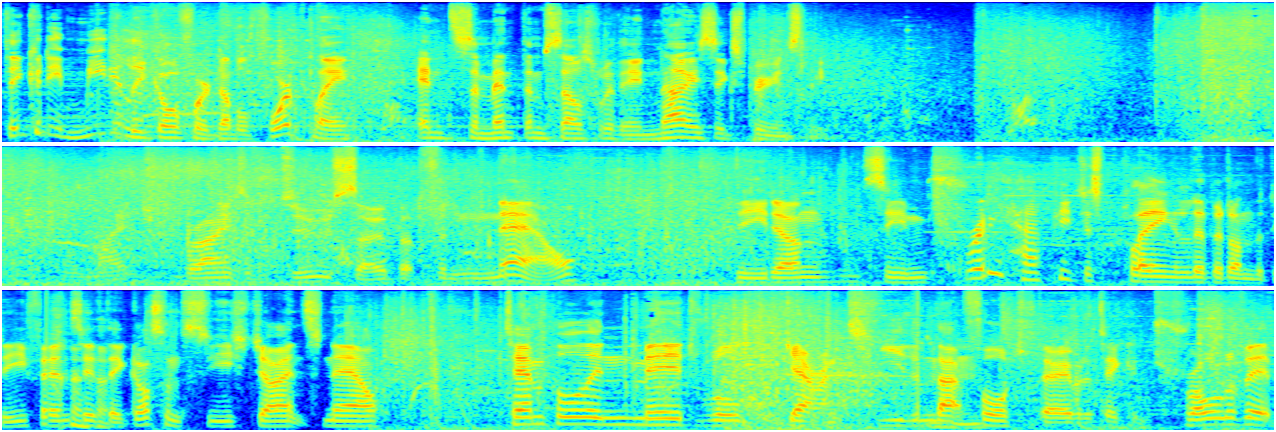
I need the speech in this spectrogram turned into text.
they could immediately go for a double fort play and cement themselves with a nice experience lead. Might try to do so, but for now, D-Dung seem pretty happy just playing a little bit on the defensive. they got some Siege Giants now. Temple in mid will guarantee them that mm -hmm. fort if they're able to take control of it.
